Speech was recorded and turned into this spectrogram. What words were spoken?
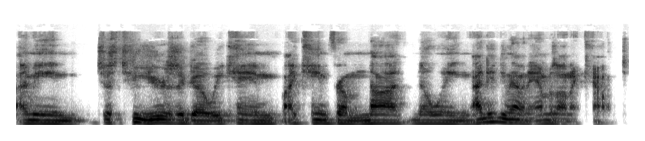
I mean, just two years ago, we came, I came from not knowing, I didn't even have an Amazon account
